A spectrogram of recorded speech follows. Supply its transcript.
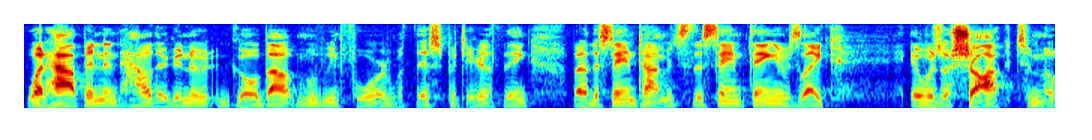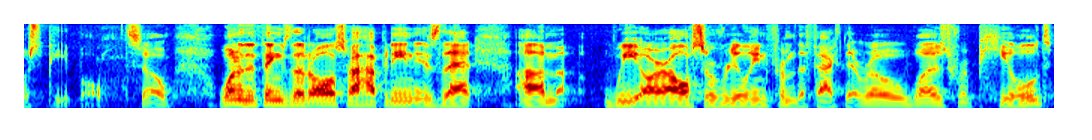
what happened and how they're going to go about moving forward with this particular thing. But at the same time, it's the same thing. It was like it was a shock to most people. So one of the things that also happening is that um, we are also reeling from the fact that Roe was repealed,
